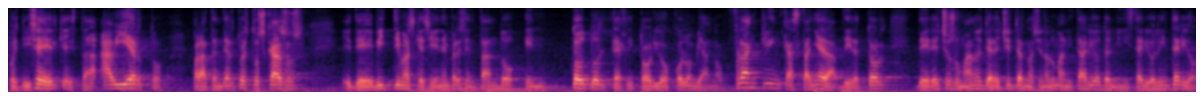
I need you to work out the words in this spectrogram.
pues dice él que está abierto para atender todos estos casos de víctimas que se vienen presentando en todo el territorio colombiano. Franklin Castañeda, director de Derechos Humanos y Derecho Internacional Humanitario del Ministerio del Interior.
